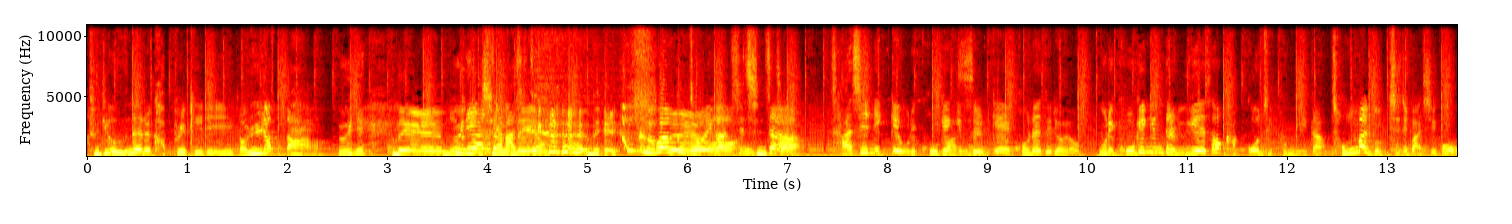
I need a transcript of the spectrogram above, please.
드디어 은혜를 갚을 길이 열렸다. 은혜. 네, 모든 은혜 것이 한잔 은혜. 하시죠. 네. 그만큼 네, 저희가 어, 진짜, 진짜. 자신 있게 우리 고객님들께 권해드려요. 우리 고객님들 위해서 갖고 온 제품입니다. 정말 놓치지 마시고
